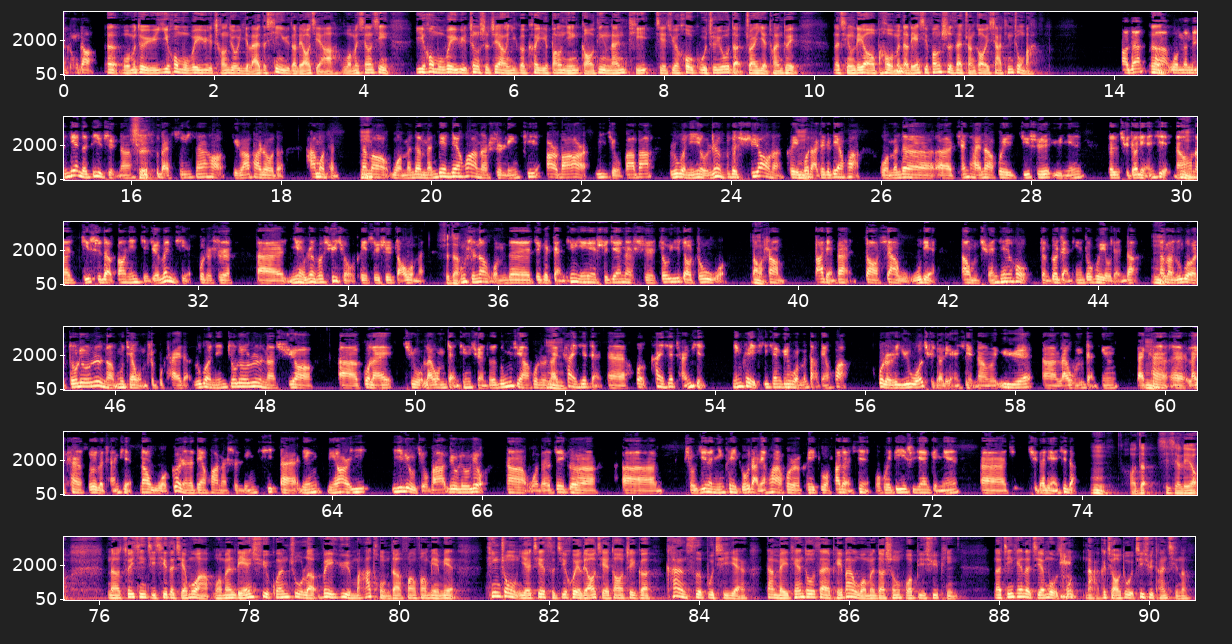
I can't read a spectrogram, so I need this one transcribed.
嗯，我们对于 eHome 卫浴长久以来的信誉的了解啊，我们相信 eHome 卫浴正是这样一个可以帮您搞定难题、解决后顾之忧的专业团队。那请 Leo 把我们的联系方式再转告一下听众吧。好的，嗯呃，我们门店的地址呢是是四百四十三号 d i r a p a Road Hamilton。那么我们的门店电话呢是零七二八二一九八八。如果您有任何的需要呢，可以拨打这个电话，我们的呃前台呢会及时与您呃取得联系，然后呢及时的帮您解决问题，或者是呃您有任何需求可以随时找我们。是的同，时呢，我们的这个展厅营业时间呢是周一到周五早上八点半到下午五点。啊，我们全天候整个展厅都会有人的。嗯那么如果周六日呢，目前我们是不开的。如果您周六日呢需要啊、过来去来我们展厅选择东西啊，或者来嗯看一些展、呃或看一些产品，您可以提前给我们打电话，或者是与我取得联系，那么预约啊、来我们展厅来看、呃来看所有的产品。那我个人的电话呢是零七呃零零二一一六九八六六六。那我的这个呃手机呢，您可以给我打电话，或者可以给我发短信，我会第一时间给您呃取取得联系的。嗯，好的，谢谢 Leo。那最近几期的节目啊，我们连续关注了卫浴马桶的方方面面，听众也借此机会了解到这个看似不起眼，但每天都在陪伴我们的生活必需品。那今天的节目从哪个角度继续谈起呢？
